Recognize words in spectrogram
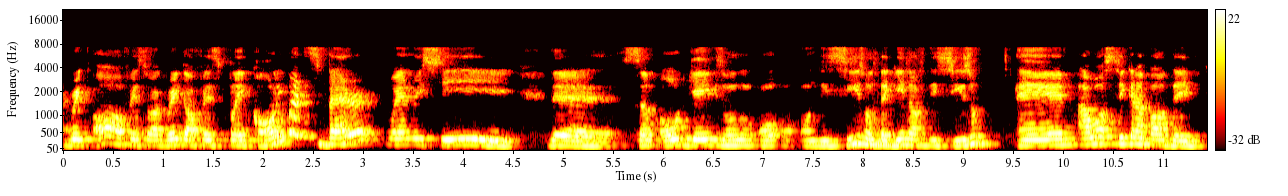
a, great offense or a great offense play calling, but it's better when we see the some old games on on, on this season, the beginning of this season. And I was thinking about Dave.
